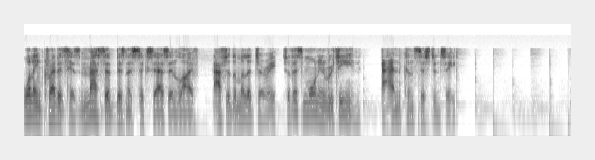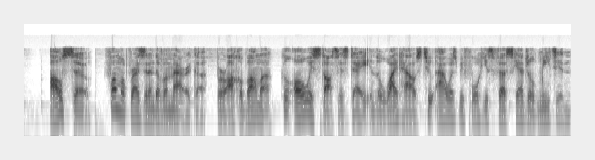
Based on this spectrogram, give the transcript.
Willink credits his massive business success in life after the military to this morning routine and consistency. Also, former President of America, Barack Obama, who always starts his day in the White House two hours before his first scheduled meeting,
